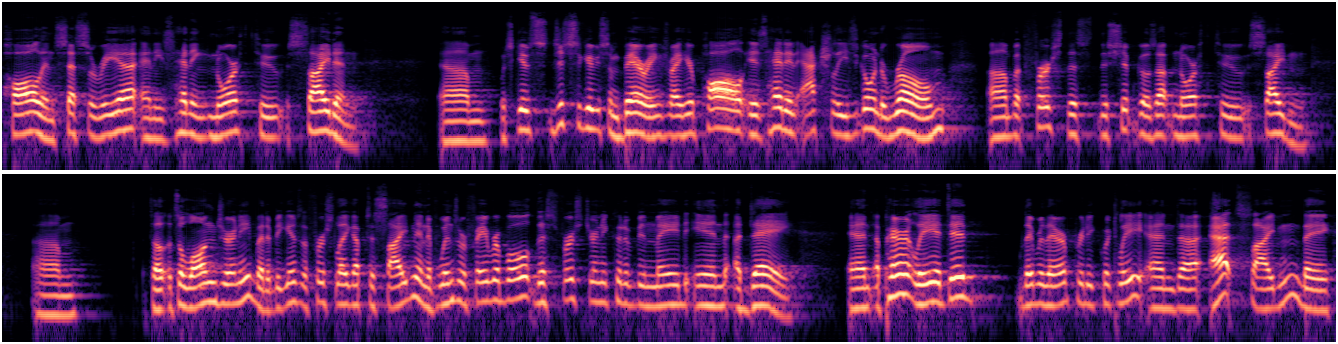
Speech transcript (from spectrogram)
Paul in Caesarea, and he's heading north to Sidon, um, which gives, just to give you some bearings right here, Paul is headed actually, he's going to Rome, uh, but first this, this ship goes up north to Sidon. Um, it's, a, it's a long journey, but it begins the first leg up to Sidon, and if winds were favorable, this first journey could have been made in a day. And apparently it did, they were there pretty quickly, and uh, at Sidon, they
